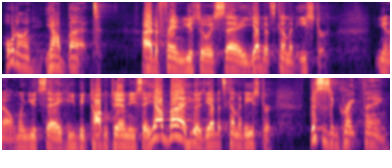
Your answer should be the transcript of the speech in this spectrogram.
hold on, yeah, but. I had a friend used to always say, yeah, but it's come at Easter you know, when you'd say, you'd be talking to him and you say, yeah, but, he goes, yeah, but it's coming Easter. This is a great thing.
